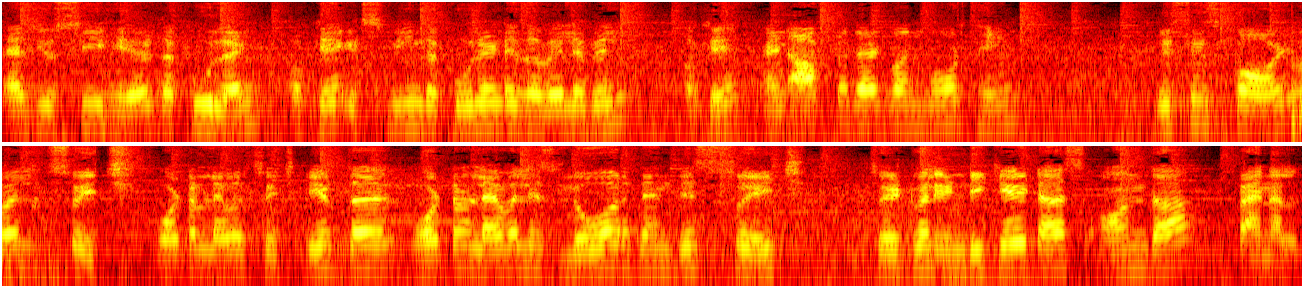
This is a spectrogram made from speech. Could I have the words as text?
as you see here the coolant okay? It's mean the coolant is available okay? And after that one more thing. This is called well switch. water level switch. If the water level is lower than this switch so it will indicate us on the panel.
